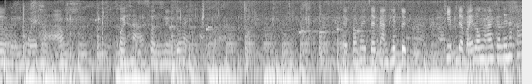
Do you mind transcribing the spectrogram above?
อเหมือนโวยหาโวยหาส่วนหนึ่งด้วยเดี๋ยวก็ไปเจอกันที่ตึกที่จะไปโรงงานกันเลยนะคะ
